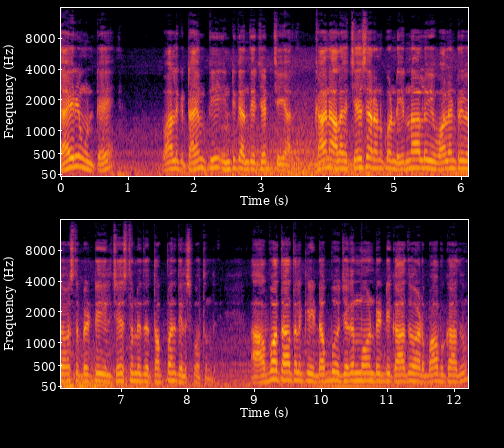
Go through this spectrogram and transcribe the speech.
ధైర్యం ఉంటే వాళ్ళకి టైంకి ఇంటికి అందించేట్టు చేయాలి. కానీ అలా చేశారనుకోండి ఇన్నాళ్ళు ఈ వాలంటరీ వ్యవస్థ పెట్టి వీళ్ళు చేస్తున్నది తప్పు అని తెలిసిపోతుంది. ఆ అవ్వాతాతలకి డబ్బు జగన్మోహన్ రెడ్డి కాదు ఆడ బాబు కాదు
